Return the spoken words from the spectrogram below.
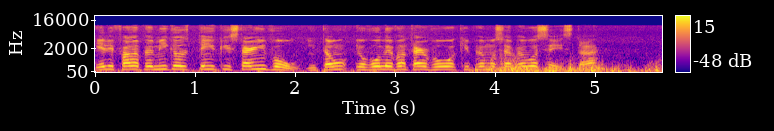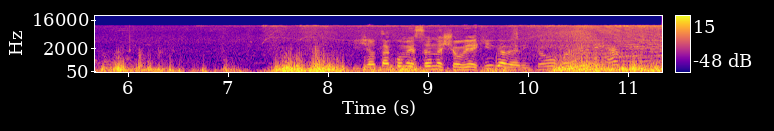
Ele fala para mim que eu tenho que estar em voo. Então eu vou levantar voo aqui para mostrar para vocês, tá? Já está começando a chover aqui, galera, então eu vou fazer bem rapidinho.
